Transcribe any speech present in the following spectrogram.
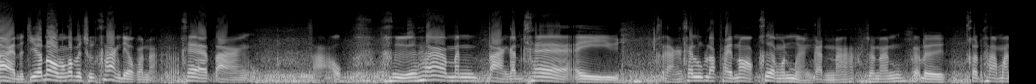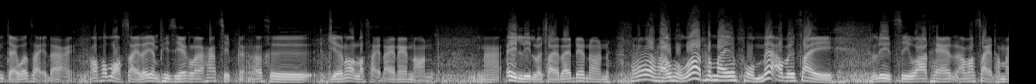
ได้นะจีออโน่มันก็เป็นชุดข้างเดียวกันอะแค่ต่างสาว คือถ้ามันต่างกันแค่ไอต่างแค่รูปลักษณ์ภายนอกเครื่องมันเหมือนกันนะ ฉะนั้นก็เลยค่อนข้างมั่นใจว่าใส่ได้เพราะเขาบอกใส่ได้ยัง PCX 150เนี่ยก็คือเจีออโน่เราใส่ได้แน่นอนนะเอ้ยลีดเราใส่ได้แน่นอนแล้วถามผมว่าทำไมผมไม่เอาไปใส่ลีดสี่วาแทนเอามาใส่ทำไม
